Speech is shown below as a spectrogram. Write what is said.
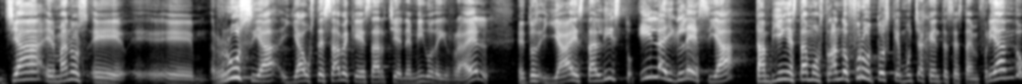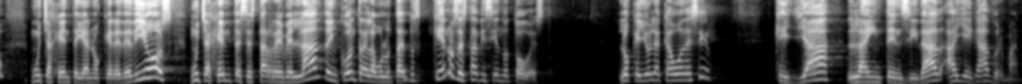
Ya, hermanos, eh, eh, Rusia, ya usted sabe que es archienemigo de Israel. Entonces ya está listo. Y la iglesia también está mostrando frutos que mucha gente se está enfriando, mucha gente ya no quiere de Dios, mucha gente se está rebelando en contra de la voluntad. Entonces, ¿qué nos está diciendo todo esto? Lo que yo le acabo de decir, que ya la intensidad ha llegado, hermano.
